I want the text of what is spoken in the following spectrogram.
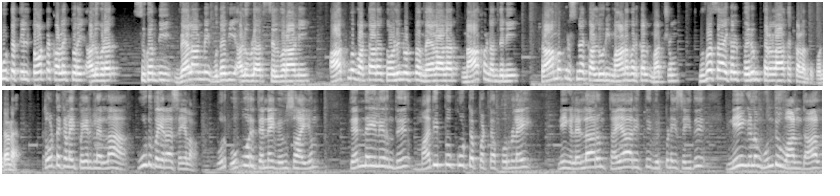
கூட்டத்தில் தோட்டக்கலைத்துறை அலுவலர் சுகந்தி வேளாண்மை உதவி அலுவலர் செல்வராணி ஆத்ம வட்டார தொழில்நுட்ப மேலாளர் நாகநந்தினி ராமகிருஷ்ண கல்லூரி மாணவர்கள் மற்றும் விவசாயிகள் பெரும் திரளாக கலந்து கொண்டனர். தோட்டக்கலை பயிர்கள் எல்லாம் ஊடுபயிராக செய்யலாம். ஒரு ஒவ்வொரு தென்னை விவசாயியும் தென்னையிலிருந்து மதிப்பு கூட்டப்பட்ட பொருளை நீங்கள் எல்லாரும் தயாரித்து விற்பனை செய்து நீங்களும் உண்டு வாழ்ந்தால்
